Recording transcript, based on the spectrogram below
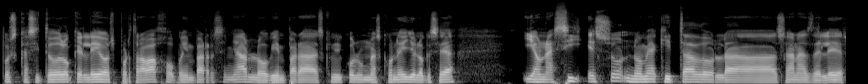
pues casi todo lo que leo es por trabajo, bien para reseñarlo, bien para escribir columnas con ello, lo que sea, y aún así, eso no me ha quitado las ganas de leer.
